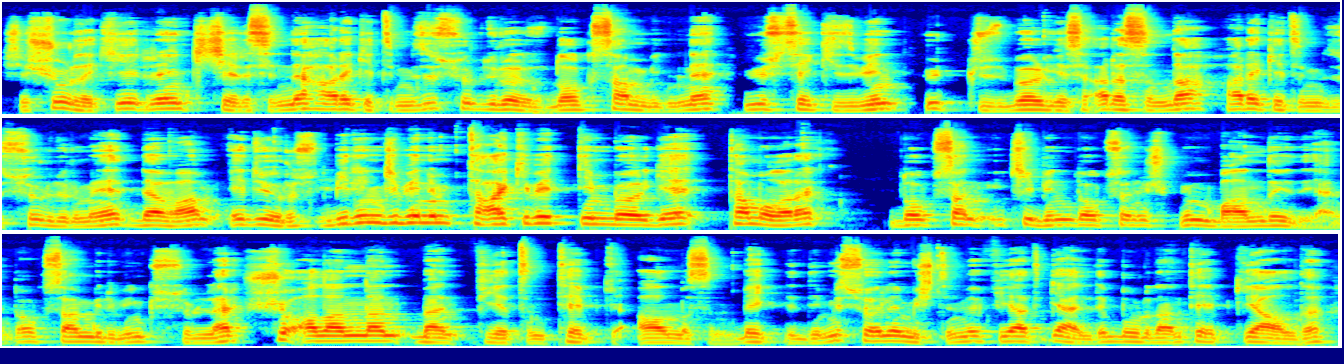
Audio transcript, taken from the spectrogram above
işte şuradaki range içerisinde hareketimizi sürdürüyoruz. 90.000 ile 108.300 bölgesi arasında hareketimizi sürdürmeye devam ediyoruz. Birinci benim takip ettiğim bölge tam olarak 92 bin 93 bin bandıydı yani 91 bin küsürler. Şu alandan ben fiyatın tepki almasını beklediğimi söylemiştim ve fiyat geldi buradan tepki aldı.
